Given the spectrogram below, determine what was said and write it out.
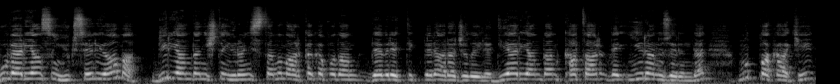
Bu veryansın yükseliyor ama bir yandan işte Yunanistan'ın arka kapıdan devrettikleri aracılığıyla diğer yandan Katar ve İran üzerinden mutlaka ki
